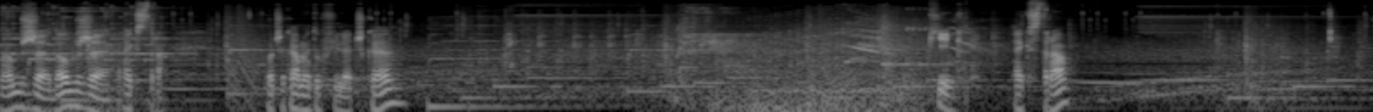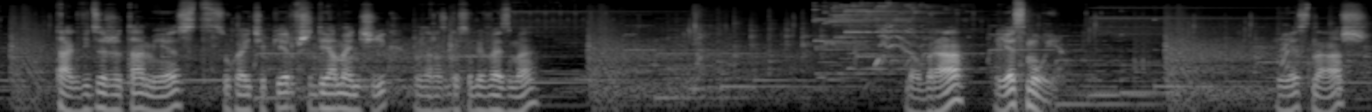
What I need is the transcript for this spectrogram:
Dobrze, dobrze, ekstra. Poczekamy tu chwileczkę. Pięknie, ekstra. Tak, widzę, że tam jest, słuchajcie, pierwszy diamencik. Zaraz go sobie wezmę. Dobra, jest mój. Jest nasz.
